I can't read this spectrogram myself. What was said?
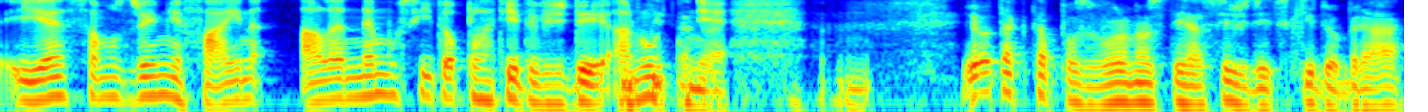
je samozřejmě fajn, ale nemusí to platit vždy a nutně. Jo, tak ta pozvolnost je asi vždycky dobrá.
